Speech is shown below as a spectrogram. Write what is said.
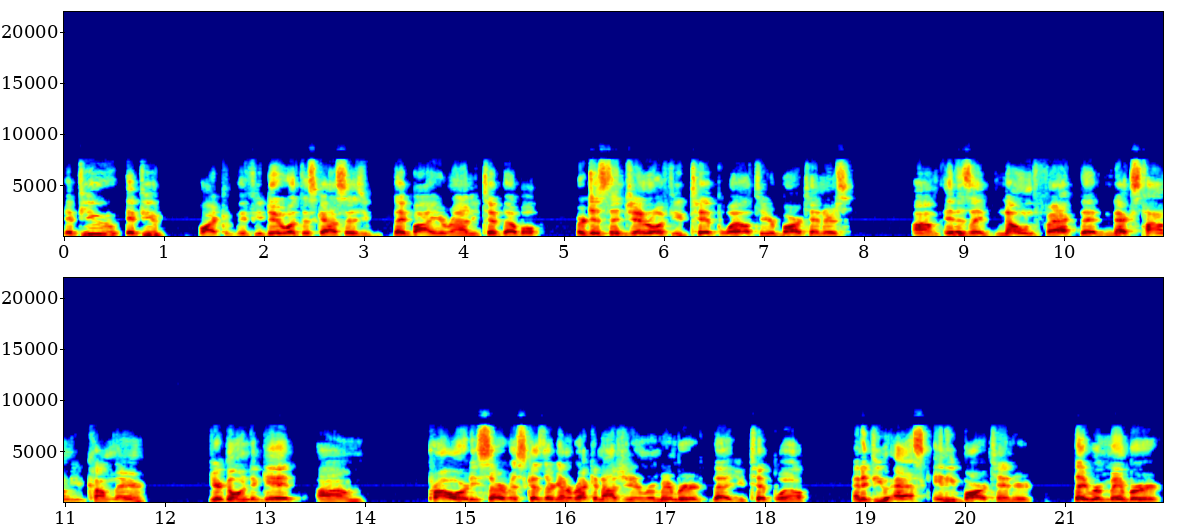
if you if you like if you do what this guy says, you, they buy you around, you tip double, or just in general, if you tip well to your bartenders, um, it is a known fact that next time you come there, you're going to get um, priority service because they're going to recognize you and remember that you tip well. And if you ask any bartender, they remember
